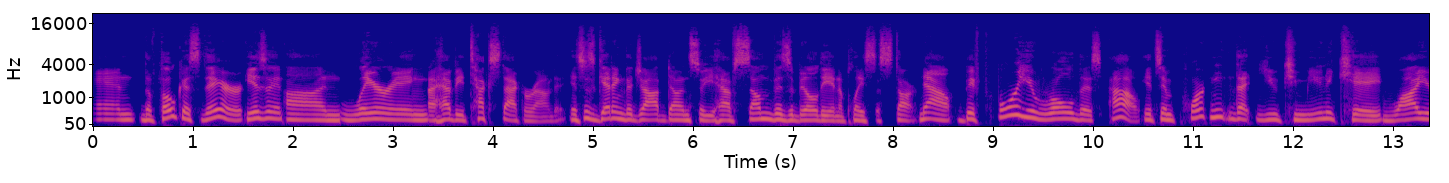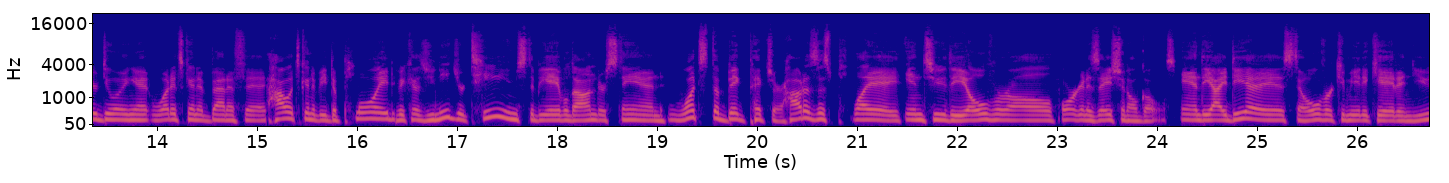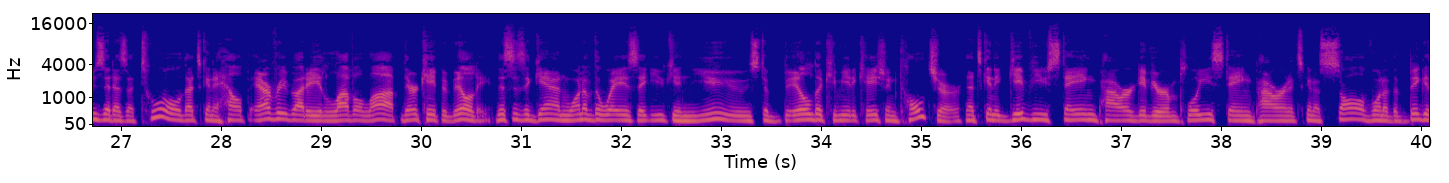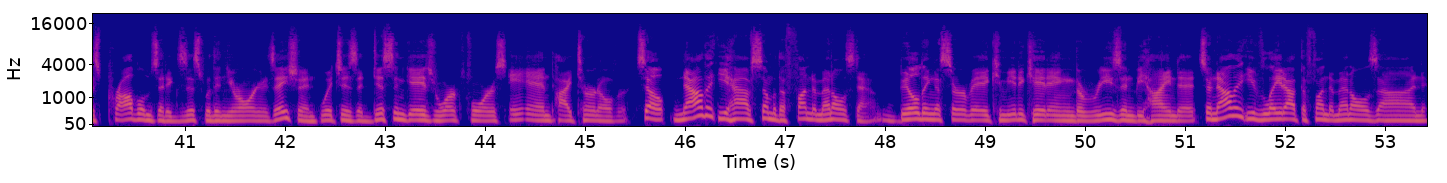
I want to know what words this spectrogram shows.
And the focus there isn't on layering a heavy tech stack around it. It's just getting the job done so you have some visibility and a place to start. Now, before you roll this out, it's important that you communicate why you're doing it, what it's going to benefit, how it's going to be deployed, because you need your teams to be able to understand what's the big picture. How does this play into the overall organizational goals? And the idea is to over communicate and use it as a tool that's going to help everybody level up their capability. This is again one of the ways that you can use to build a communication culture that's going to give you staying power, give your employees staying power and it's going to solve one of the biggest problems that exists within your organization, which is a disengaged workforce and high turnover. So now that you have some of the fundamentals down, building a survey, communicating the reason behind it. So now that you've laid out the fundamentals on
